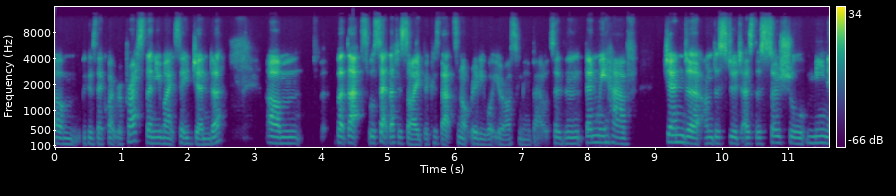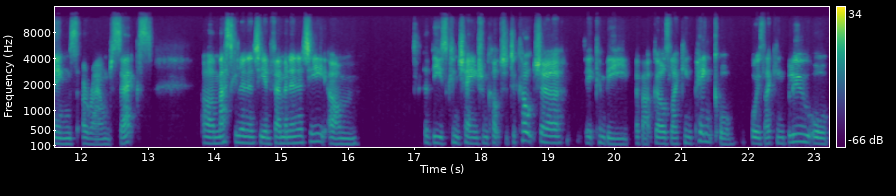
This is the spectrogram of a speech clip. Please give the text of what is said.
um, because they're quite repressed, then you might say gender. Um, but that's we'll set that aside because that's not really what you're asking me about. So then, then we have gender understood as the social meanings around sex, uh, masculinity and femininity. Um, these can change from culture to culture it can be about girls liking pink or boys liking blue or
